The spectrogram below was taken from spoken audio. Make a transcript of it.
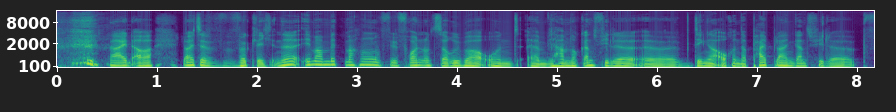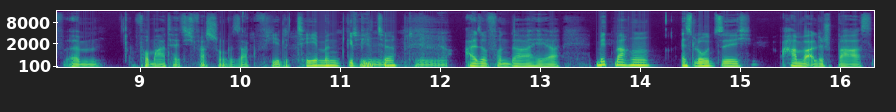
Nein, aber Leute, wirklich, ne, immer mitmachen. Wir freuen uns darüber und ähm, wir haben noch ganz viele äh, Dinge auch in der Pipeline, ganz viele ähm, Formate, hätte ich fast schon gesagt, viele Themengebiete. Themen, Themen, ja. Also von daher mitmachen, es lohnt sich, haben wir alle Spaß,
